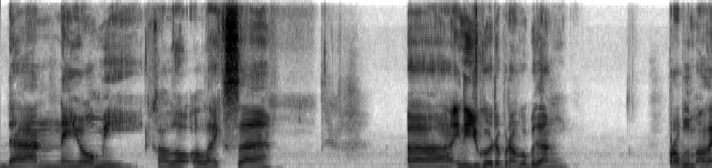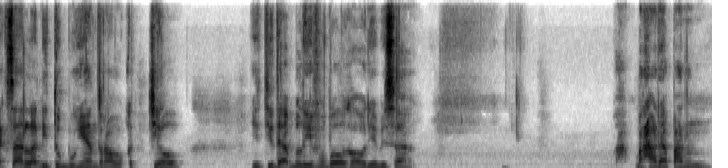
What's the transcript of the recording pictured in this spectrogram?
dan Naomi. Kalau Alexa, uh, ini juga udah pernah gue bilang, problem Alexa adalah di tubuhnya yang terlalu kecil, jadi tidak believable kalau dia bisa berhadapan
